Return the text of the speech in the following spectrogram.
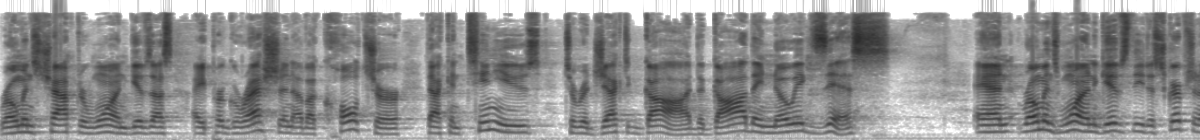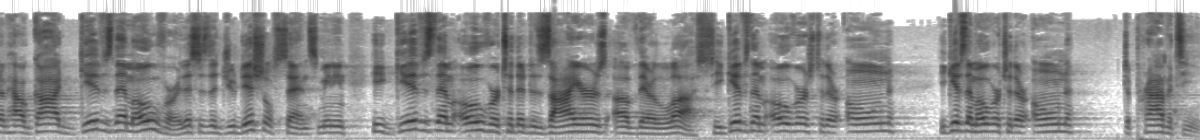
Romans chapter 1 gives us a progression of a culture that continues to reject God, the God they know exists. And Romans 1 gives the description of how God gives them over. This is a judicial sense, meaning he gives them over to the desires of their lust. He gives them over to their own he gives them over to their own depravity.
